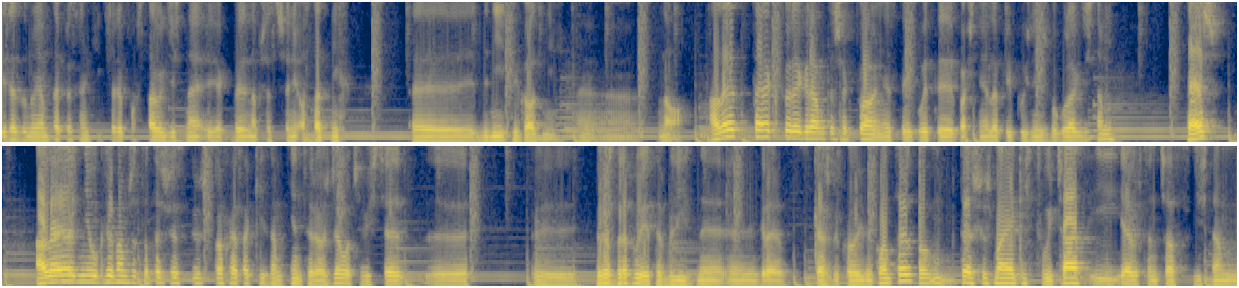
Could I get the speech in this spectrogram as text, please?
i rezonują te piosenki, które powstały gdzieś na, jakby na przestrzeni ostatnich dni, tygodni. No, ale te, które gram też aktualnie z tej płyty, właśnie lepiej później niż w ogóle gdzieś tam też, ale nie ukrywam, że to też jest już trochę taki zamknięty rozdział. Oczywiście y, rozdrapuję te blizny, y, grając każdy kolejny koncert. To też już ma jakiś swój czas i ja już ten czas gdzieś tam y,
